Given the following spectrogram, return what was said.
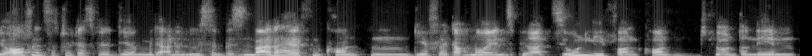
Wir hoffen jetzt natürlich, dass wir dir mit der Analyse ein bisschen weiterhelfen konnten, dir vielleicht auch neue Inspirationen liefern konnten für Unternehmen.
